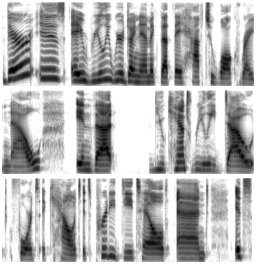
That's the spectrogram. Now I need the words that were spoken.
There is a really weird dynamic that they have to walk right now, in that you can't really doubt Ford's account. It's pretty detailed and it's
